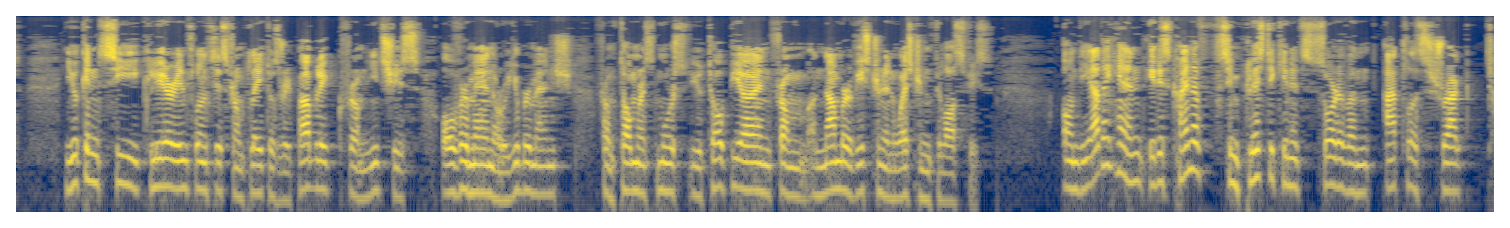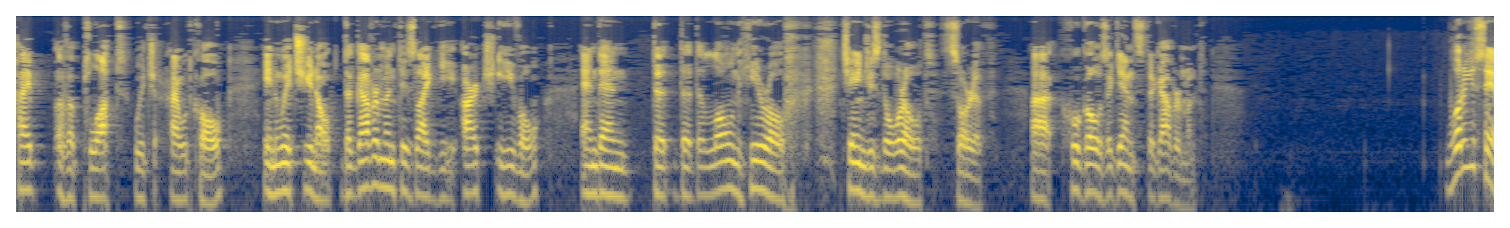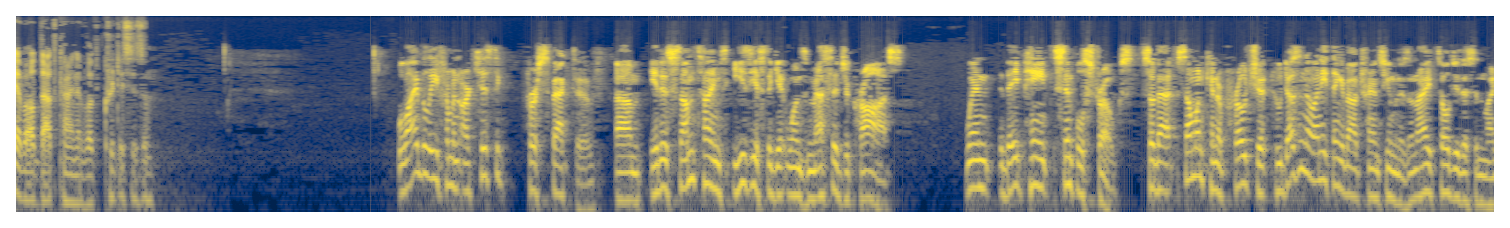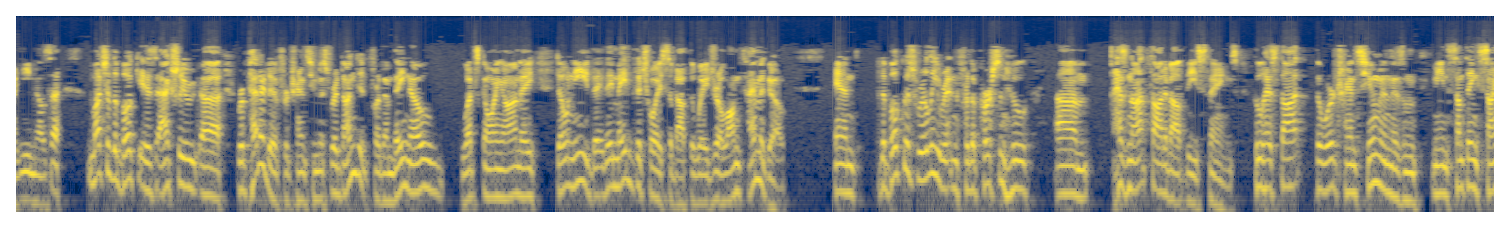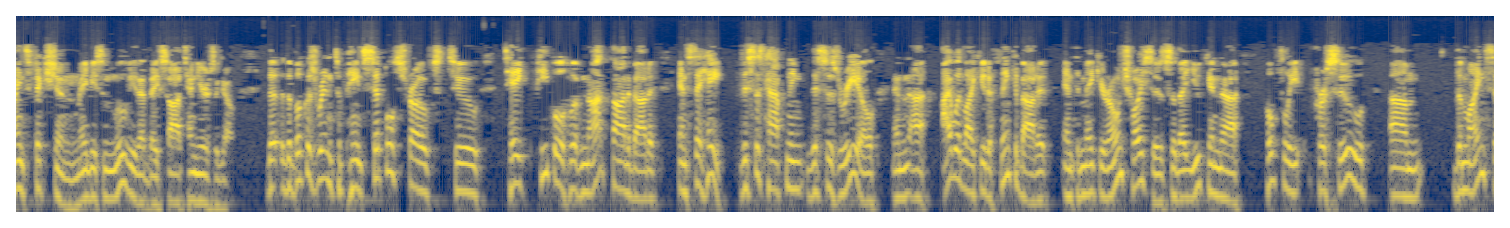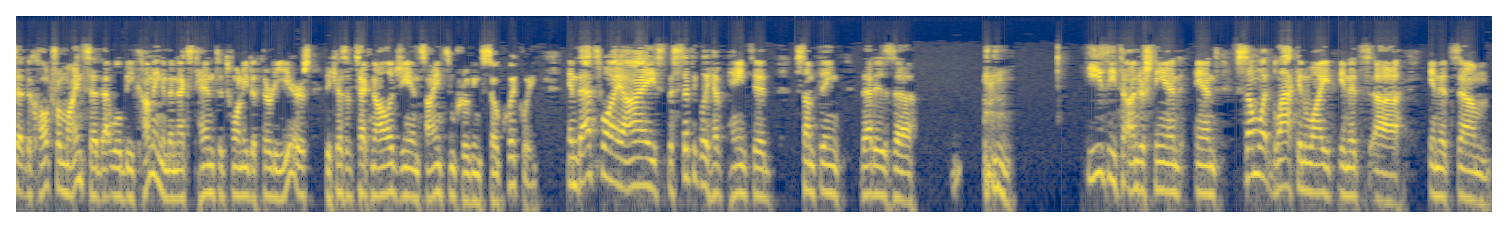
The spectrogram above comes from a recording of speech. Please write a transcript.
You can see clear influences from Plato's Republic, from Nietzsche's Overman or Übermensch, from Thomas More's Utopia, and from a number of Eastern and Western philosophies on the other hand, it is kind of simplistic in its sort of an Atlas Shrugged type of a plot, which I would call, in which, you know, the government is like the arch evil, and then the, the, the lone hero changes the world, sort of, uh, who goes against the government. What do you say about that kind of a criticism? Well, I believe from an artistic perspective, um, it is sometimes easiest to get one's message across when they paint simple strokes so that someone can approach it who doesn't know anything about transhumanism. I told you this in my emails. Uh, much of the book is actually uh, repetitive for transhumanists, redundant for them. They know what's going on. They don't need, they, they made the choice about the wager a long time ago. And the book was really written for the person who um, has not thought about these things, who has thought the word transhumanism means something science fiction, maybe some movie that they saw 10 years ago. The, the book was written to paint simple strokes to take people who have not thought about it and say, hey, this is happening, this is real, and uh, I would like you to think about it and to make your own choices so that you can uh, hopefully pursue um, the mindset, the cultural mindset that will be coming in the next 10 to 20 to 30 years because of technology and science improving so quickly. And that's why I specifically have painted something that is uh, easy to understand and somewhat black and white in its uh, in its um,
